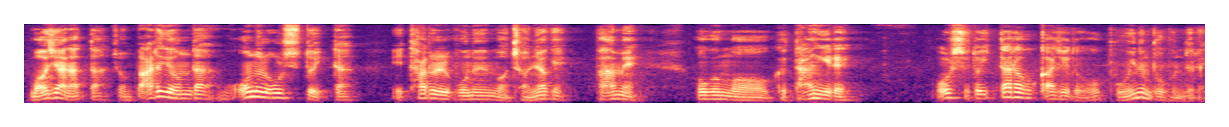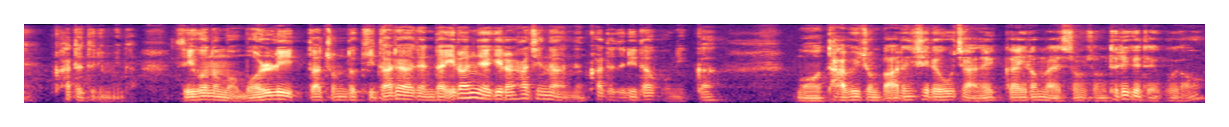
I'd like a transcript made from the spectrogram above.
머지 않았다 좀 빠르게 온다 뭐 오늘 올 수도 있다 이 타로를 보는 뭐 저녁에 밤에 혹은 뭐 그 당일에 올 수도 있다라고까지도 보이는 부분들의 카드들입니다. 그래서 이거는 뭐 멀리 있다 좀 더 기다려야 된다 이런 얘기를 하지는 않는 카드들이다 보니까 뭐 답이 좀 빠른 시일에 오지 않을까 이런 말씀을 좀 드리게 되고요.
